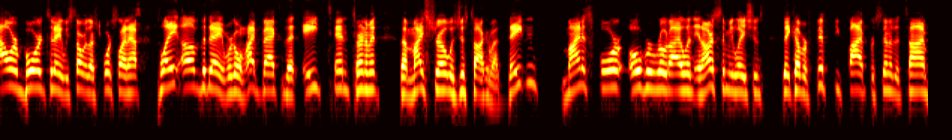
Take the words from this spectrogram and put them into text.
our board today. We start with our Sportsline app play of the day. We're going right back to that A10 tournament that Maestro was just talking about. Dayton minus four over Rhode Island. In our simulations, they cover 55% of the time.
